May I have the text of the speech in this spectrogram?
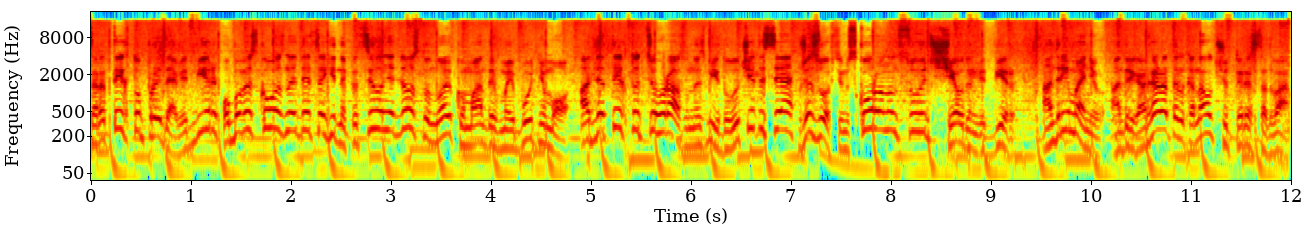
серед тих, хто прийде відбір, обов'язково знайдеться гідне підсилення для основної команди в майбутньому. А для тих, хто цього разу не зміг долучитися, вже зовсім скоро анонсують ще один відбір. Андрій Менів, Андрій Гаргара, телеканал 402.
